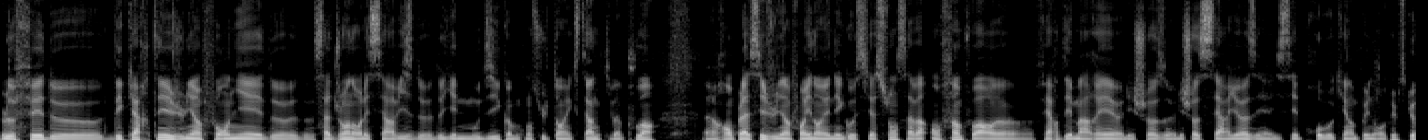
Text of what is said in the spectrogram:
le, fait de d'écarter Julien Fournier et de, s'adjoindre les services de, Yen Moody comme consultant externe qui va pouvoir euh, remplacer Julien Fournier dans les négociations, ça va enfin pouvoir euh, faire démarrer euh, les choses, les choses sérieuses et essayer de provoquer un peu une recrue, parce que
